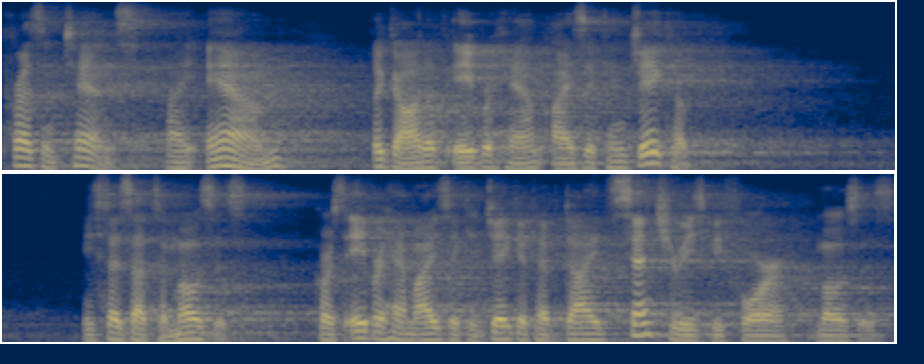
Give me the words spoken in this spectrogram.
present tense, I am the God of Abraham, Isaac, and Jacob. He says that to Moses. Of course, Abraham, Isaac, and Jacob have died centuries before Moses.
